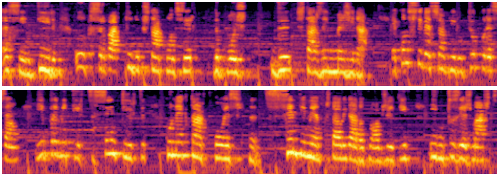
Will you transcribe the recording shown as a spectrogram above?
a sentir, a observar tudo o que está a acontecer depois de estares a imaginar. É como se estivesses a abrir o teu coração e permitir-te sentir-te, conectar-te com esse sentimento que está ligado ao teu objetivo e entusiasmar-te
